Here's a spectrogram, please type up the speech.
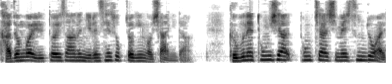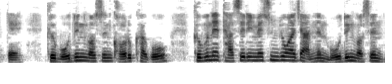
가정과 일터에서 하는 일은 세속적인 것이 아니다. 그분의 통치하심에 순종할 때 그 모든 것은 거룩하고 그분의 다스림에 순종하지 않는 모든 것은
